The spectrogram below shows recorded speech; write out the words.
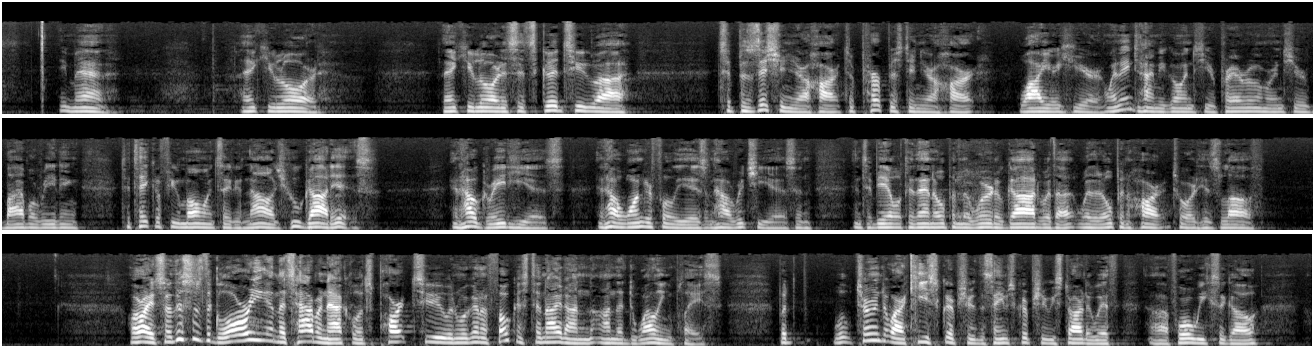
Amen. Thank you, Lord. Thank you, Lord. It's, it's good to, uh, to position your heart, to purpose in your heart while you're here. When anytime you go into your prayer room or into your Bible reading, to take a few moments and acknowledge who God is and how great He is and how wonderful He is and how rich He is, and, and to be able to then open the Word of God with, a, with an open heart toward His love. All right, so this is the glory in the tabernacle. It's part two, and we're going to focus tonight on, on the dwelling place. But we'll turn to our key scripture, the same scripture we started with uh, four weeks ago,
